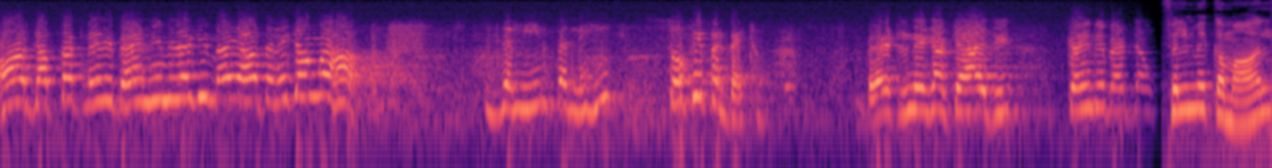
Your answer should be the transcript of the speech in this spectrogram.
और जब तक मेरी बहन नहीं मिलेगी मैं यहाँ से नहीं जाऊँगा। हाँ ज़मीन पर नहीं सोफे पर बैठो। बैठने का क्या है जी? कहीं भी बैठ जाऊँ। फ़िल्म में कमाल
